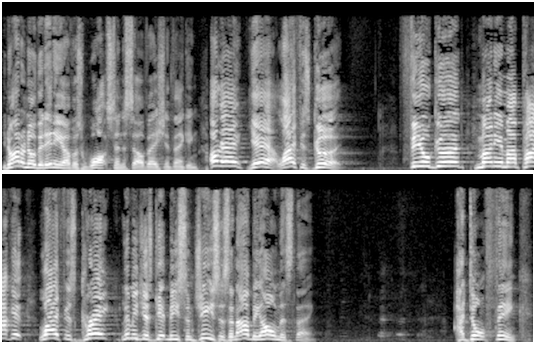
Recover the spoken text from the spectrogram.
You know, I don't know that any of us waltzed into salvation thinking, okay, yeah, life is good. Feel good, money in my pocket, life is great. Let me just get me some Jesus and I'll be on this thing. I don't think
